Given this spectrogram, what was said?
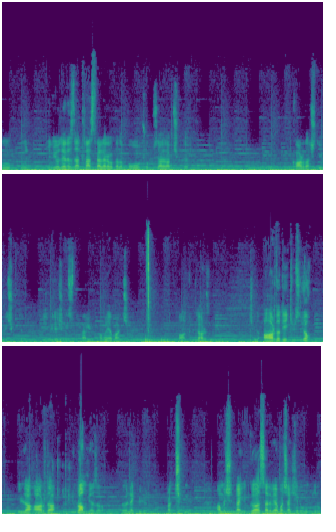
Bu, bu videoda en azından transferlere bakalım. Oo çok güzel adam çıktı. Kardeş diye biri çıktı. 21 yaşında stoper ama yabancı. Bana Türk lazım. Şimdi Arda diye kimse yok mu? İlla Arda Turan mı yazalım? Örnek veriyorum yani. Bak çıkmıyor. Ama şimdi ben gidip Galatasaray veya Başakşehir'de onu bulurum.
